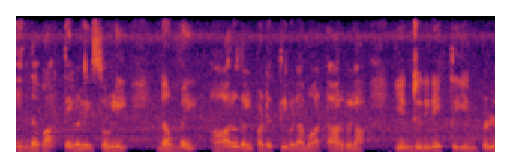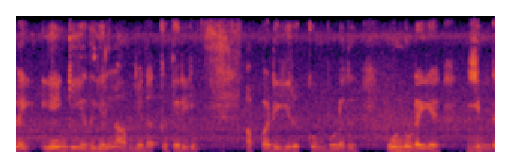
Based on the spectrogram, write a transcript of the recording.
இந்த வார்த்தைகளை சொல்லி நம்மை ஆறுதல் படுத்திவிட மாட்டார்களா? என்று நினைத்து என் பிள்ளை ஏங்கியது எல்லாம் எனக்கு தெரியும். அப்படி இருக்கும் பொழுது உன்னுடைய இந்த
